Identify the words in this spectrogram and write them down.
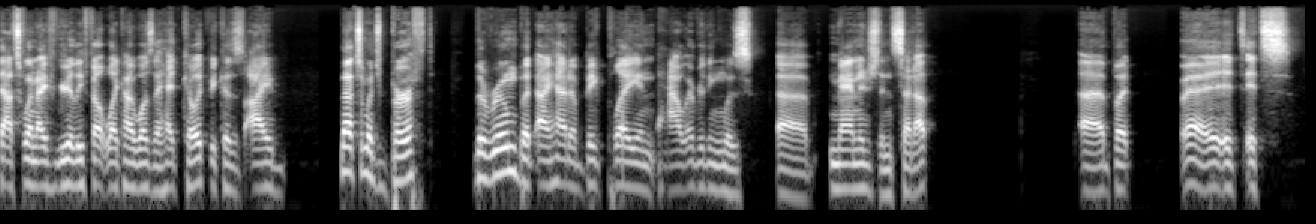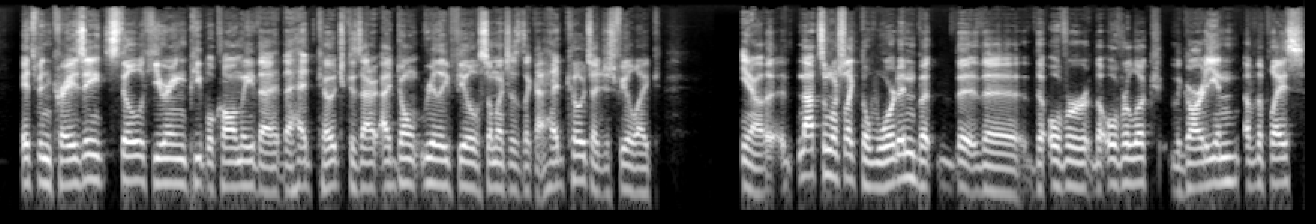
That's when I really felt like I was the head coach because I not so much birthed the room, but I had a big play in how everything was uh, managed and set up. Uh, but uh, it, it's it's been crazy still hearing people call me the the head coach because I, I don't really feel so much as like a head coach. I just feel like you know not so much like the warden, but the the the over the overlook, the guardian of the place.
